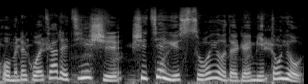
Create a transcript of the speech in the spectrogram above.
我们的国家的基石是建于所有的人民都有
